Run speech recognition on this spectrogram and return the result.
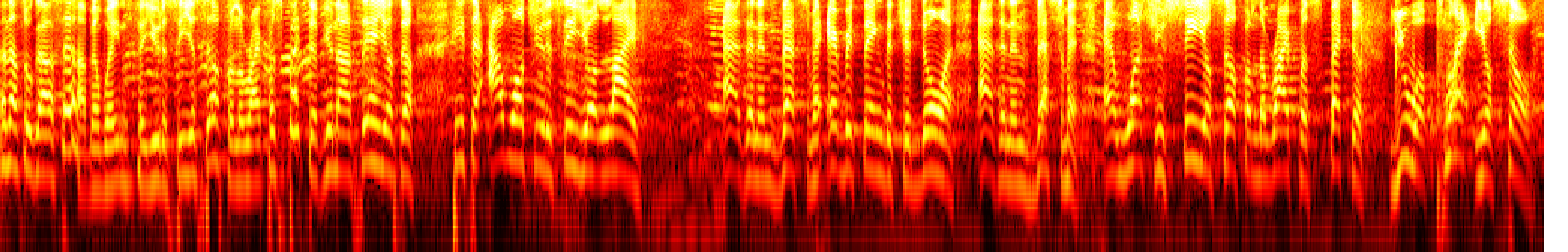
And that's what God said. I've been waiting for you to see yourself from the right perspective. You're not seeing yourself. He said, I want you to see your life as an investment, everything that you're doing as an investment. And once you see yourself from the right perspective, you will plant yourself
